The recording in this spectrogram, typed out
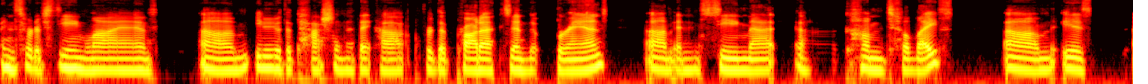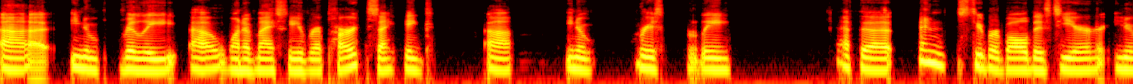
and sort of seeing live, um, you know, the passion that they have for the product and the brand um, and seeing that uh, come to life um, is, uh, you know, really uh, one of my favorite parts. I think, uh, you know, recently at the Super Bowl this year, you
